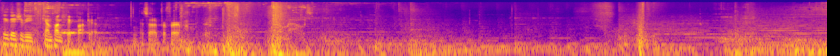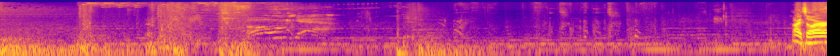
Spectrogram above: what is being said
I think they should be Chempunk Pickpocket. That's what I prefer. All right, so our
